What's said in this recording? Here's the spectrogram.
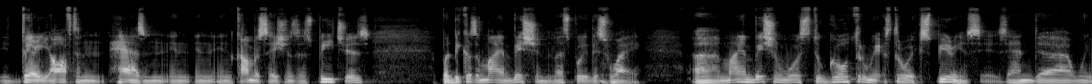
it very often has in, in, in conversations and speeches but because of my ambition. Let's put it this way. Uh, my ambition was to go through through experiences, and uh, we,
